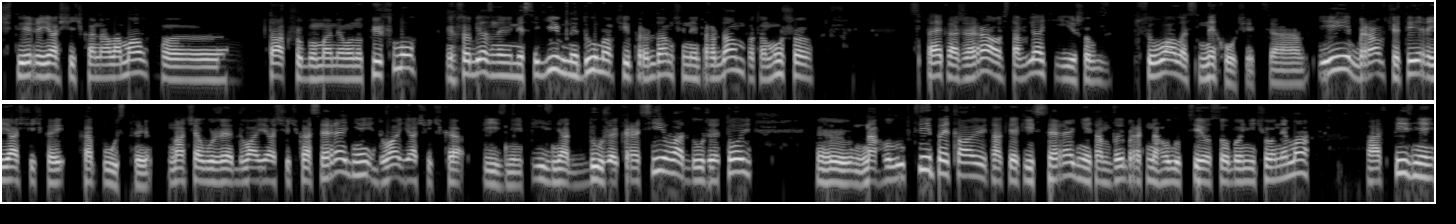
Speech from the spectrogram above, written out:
Чотири ящичка наламав, е, так, щоб у мене воно пішло. І щоб я з нею не сидів, не думав, чи продам, чи не продам, тому що спека жара, оставляти її, щоб псувалась, не хочеться. І брав 4 ящичка капусти. Начав уже 2 ящичка середньої, 2 ящичка пізні. Пізня дуже красива, дуже той. Е, На голубці питаю, так як із середньої, там вибрати на голубці особо нічого нема. А з пізньої,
